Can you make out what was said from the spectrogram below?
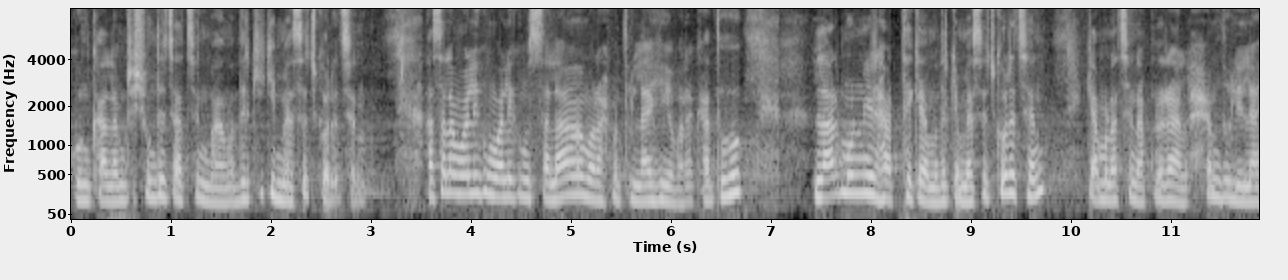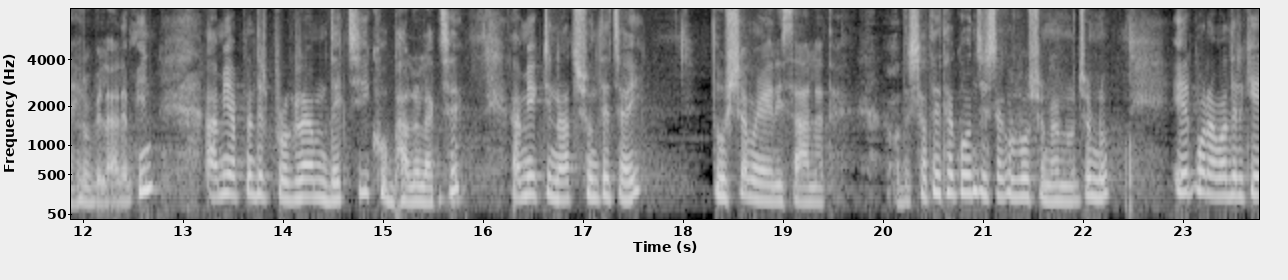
কোন কালামটি শুনতে চাচ্ছেন বা আমাদের কি কি মেসেজ করেছেন। আসসালামু আলাইকুম, ওয়ালাইকুম আসসালাম রহমতুল্লাহি বারাকাতুহ। লারমনির হাট থেকে আমাদেরকে মেসেজ করেছেন। কেমন আছেন আপনারা? আলহামদুলিল্লাহ রবিল আলমিন। আমি আপনাদের প্রোগ্রাম দেখছি, খুব ভালো লাগছে। আমি একটি নাচ শুনতে চাই। তুষামায়ের ইসা আলাতে আমাদের সাথেই থাকুন, চেষ্টা করব শোনানোর জন্য। এরপর আমাদেরকে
